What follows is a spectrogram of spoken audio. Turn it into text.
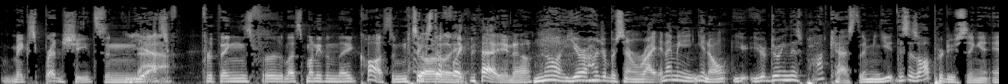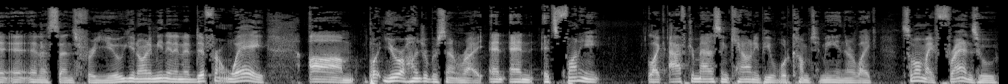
make spreadsheets and Yeah. ask for things for less money than they cost and stuff like that. You know, No, you're 100% right. And I mean, you know, you- you're doing this podcast. I mean, you, this is all producing in, in, in a sense for you, you know what I mean? And in a different way. Um, but you're 100% right. And, and it's funny, like after Madison County, people would come to me and they're like, some of my friends who,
